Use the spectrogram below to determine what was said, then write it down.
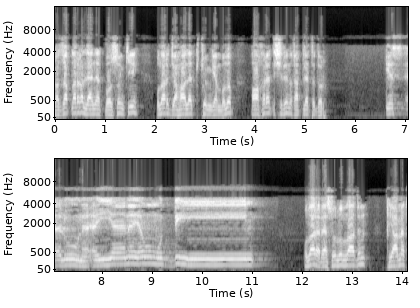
Kazzablarga la'nat bo'lsinki, ular jaholatga cho'mgan bo'lib, آخرت اشیدن قبلت دور. يسألون أيان يوم الدين. اولار رسول الله دن قیامت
